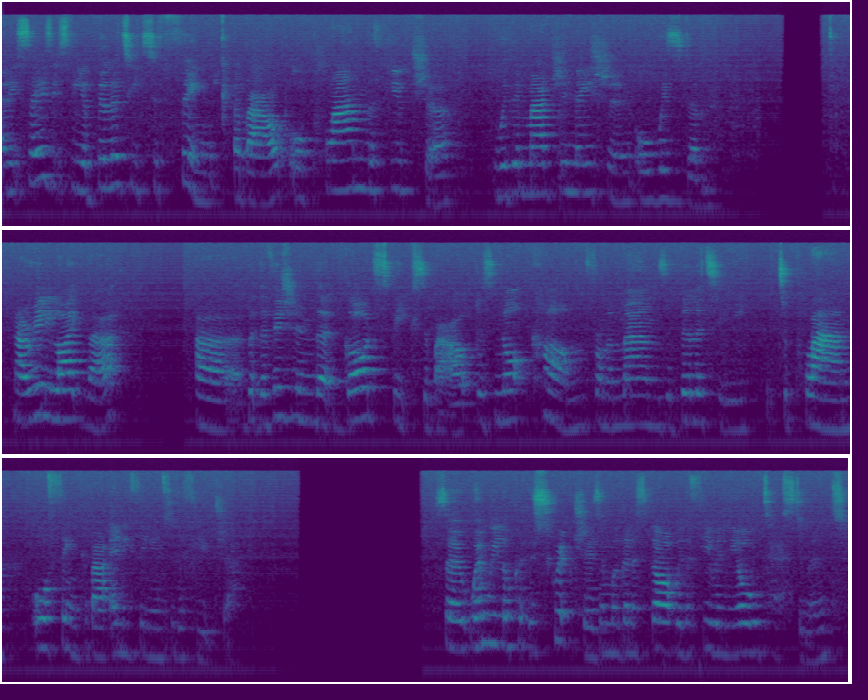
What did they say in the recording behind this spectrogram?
And it says it's the ability to think about or plan the future with imagination or wisdom. Now, I really like that. Uh, but the vision that God speaks about does not come from a man's ability to plan or think about anything into the future. So when we look at the scriptures, and we're going to start with a few in the Old Testament,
